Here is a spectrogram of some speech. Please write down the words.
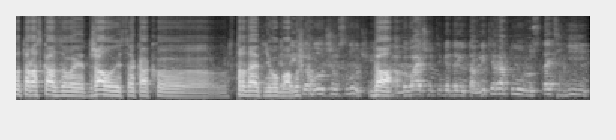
кто-то рассказывает, жалуется, как э, страдает его бабушка. Это еще в лучшем случае. Да. А бывает, что тебе дают там литературу, статьи,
